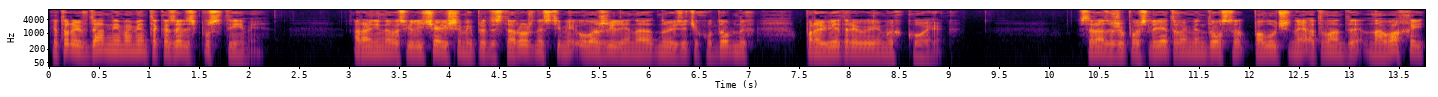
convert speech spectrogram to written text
которые в данный момент оказались пустыми. Раненого с величайшими предосторожностями уложили на одну из этих удобных проветриваемых коек. Сразу же после этого Мендоса, полученный от Ванды навахой,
